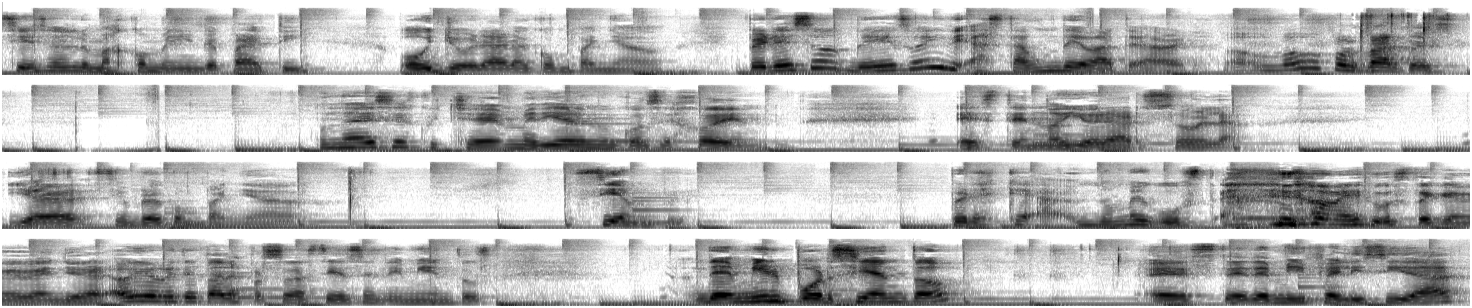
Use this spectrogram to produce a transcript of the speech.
si eso es lo más conveniente para ti o llorar acompañado. Pero eso, de eso hay hasta un debate. A ver, vamos por partes. Una vez escuché, me dieron un consejo de este, no llorar sola. Llorar siempre acompañada. Siempre. Pero es que ah, no me gusta, no me gusta que me vean llorar. Obviamente todas las personas tienen sentimientos de mil por ciento este, de mi felicidad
